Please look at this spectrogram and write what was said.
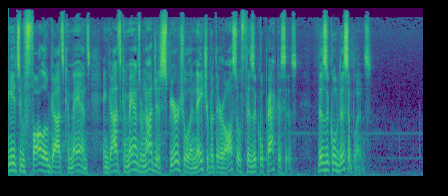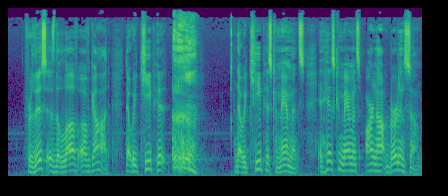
need to follow God's commands. And God's commands are not just spiritual in nature, but they're also physical practices, physical disciplines. For this is the love of God, that we keep his, that we keep his commandments, and his commandments are not burdensome,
